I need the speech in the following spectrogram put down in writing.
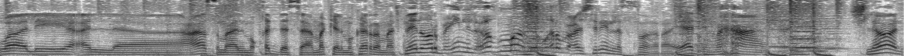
وللعاصمة المقدسة مكة المكرمة 42 للعظمى و24 للصغرى. يا جماعة شلون؟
